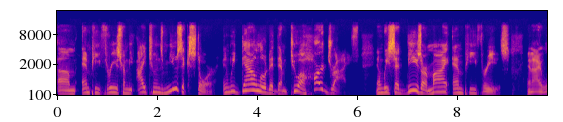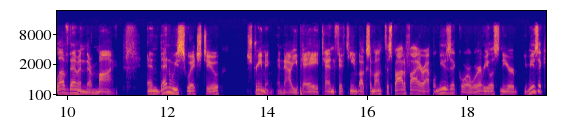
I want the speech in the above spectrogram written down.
um, MP3s from the iTunes Music Store, and we downloaded them to a hard drive, and we said these are my MP3s, and I love them, and they're mine. And then we switched to streaming. And now you pay 10 15 bucks a month to spotify or apple music or wherever you listen to your your music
